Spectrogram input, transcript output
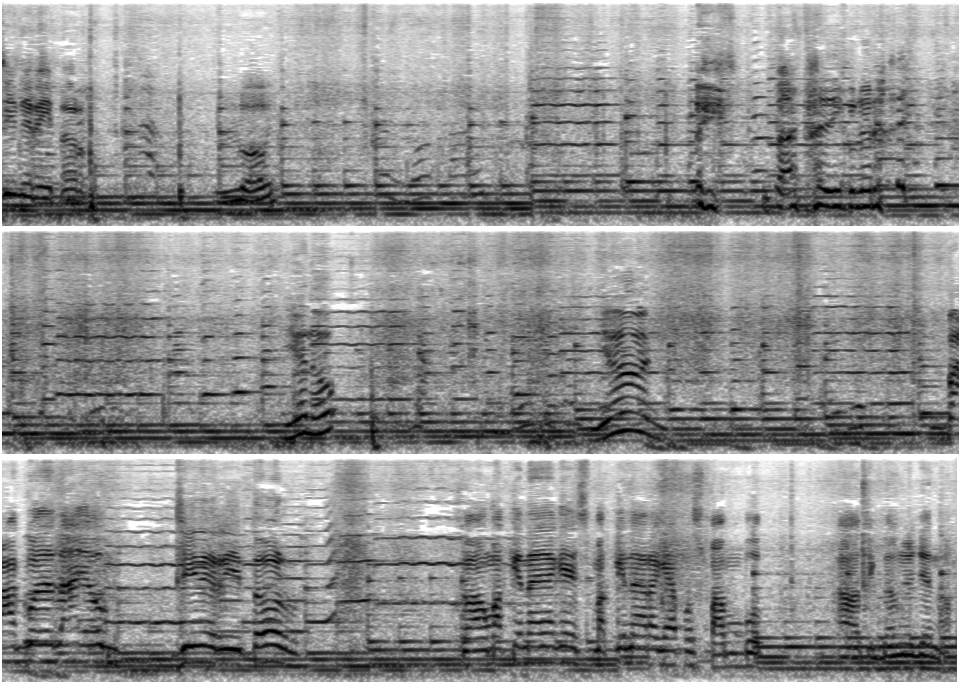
generator. Lord. Ay, tatali ko na rin. Yun oh. Yun. Bago na tayong generator. So ang makina niya guys, makina ragapos pambot. Ah, tignan nyo dyan oh.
